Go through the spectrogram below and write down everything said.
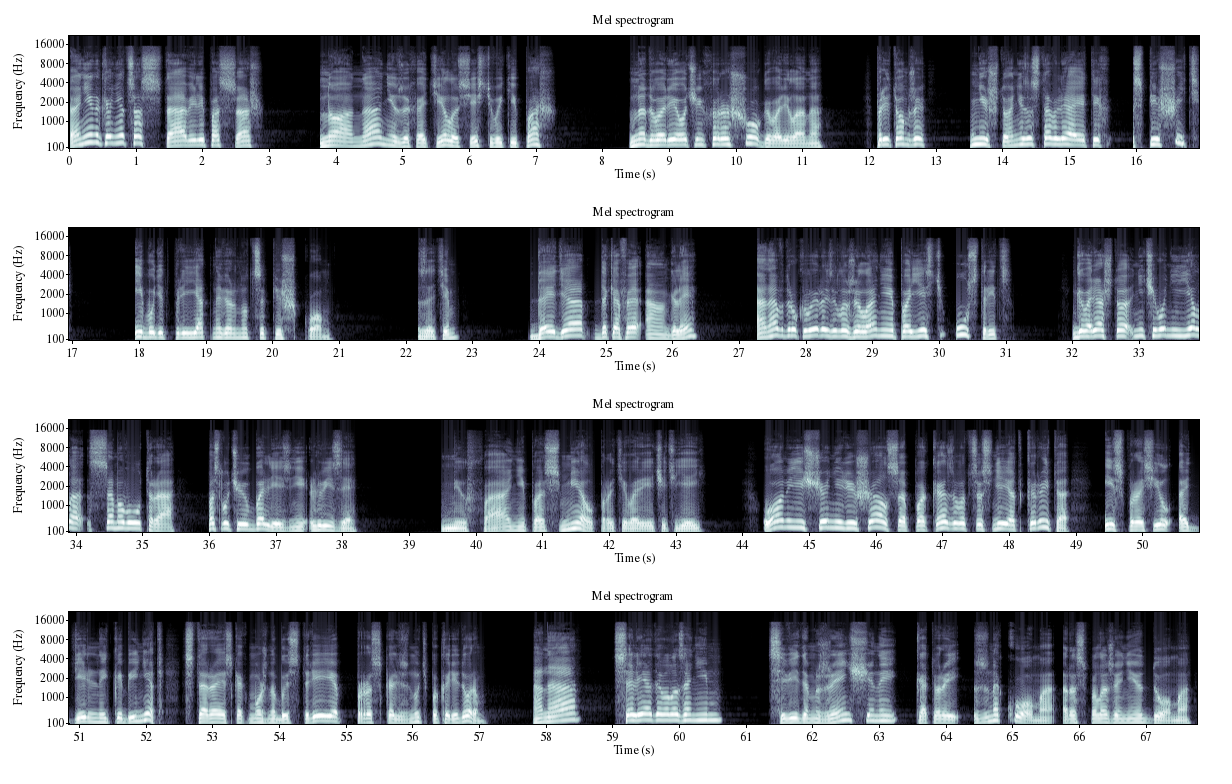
Они, наконец, оставили пассаж, но она не захотела сесть в экипаж. «На дворе очень хорошо», — говорила она. «При том же ничто не заставляет их спешить, и будет приятно вернуться пешком». Затем, дойдя до кафе «Англе», она вдруг выразила желание поесть устриц, говоря, что ничего не ела с самого утра по случаю болезни Луизе. Мюфа не посмел противоречить ей. Он еще не решался показываться с ней открыто и спросил отдельный кабинет, стараясь как можно быстрее проскользнуть по коридорам. Она следовала за ним с видом женщины, которой знакомо расположение дома,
